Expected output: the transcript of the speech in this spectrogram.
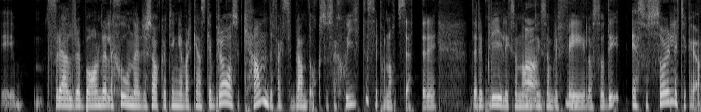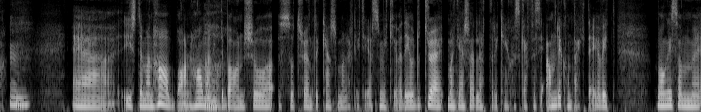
eh, föräldrar-barnrelationer där saker och ting har varit ganska bra så kan det faktiskt ibland också så här skita sig på något sätt. Där det, där det blir liksom någonting som blir fel och så. Det är så sorgligt tycker jag. Eh, just när man har barn. Har man inte barn så, så tror jag inte kanske man reflekterar så mycket över det. Och då tror jag man kanske har lättare kanske skaffa sig andra kontakter. Jag vet många som eh,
